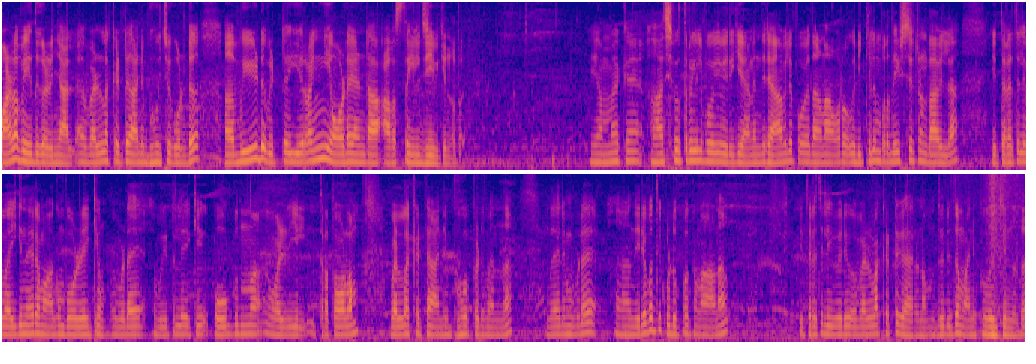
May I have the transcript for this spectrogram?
മഴ പെയ്തു കഴിഞ്ഞാൽ വെള്ളക്കെട്ട് അനുഭവിച്ചുകൊണ്ട് വീട് വിട്ട് ഇറങ്ങി ഓടേണ്ട അവസ്ഥയിൽ ജീവിക്കുന്നത്. ഈ അമ്മയൊക്കെ ആശുപത്രിയിൽ പോയി വരികയാണ്. ഇന്ന് രാവിലെ പോയതാണ്. അവർ ഒരിക്കലും പ്രതീക്ഷിച്ചിട്ടുണ്ടാവില്ല. ഇത്തരത്തിൽ വൈകുന്നേരമാകുമ്പോഴേക്കും ഇവിടെ വീട്ടിലേക്ക് പോകുന്ന വഴിയിൽ ഇത്രത്തോളം വെള്ളക്കെട്ട് അനുഭവപ്പെടുമെന്ന്. എന്തായാലും ഇവിടെ നിരവധി കുടുംബങ്ങളാണ് ഇത്തരത്തിൽ ഈ ഒരു വെള്ളക്കെട്ട് കാരണം ദുരിതം അനുഭവിക്കുന്നത്.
